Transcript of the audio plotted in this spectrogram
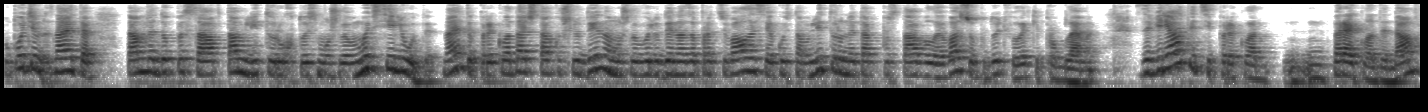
бо потім, знаєте, там не дописав, там літеру хтось можливо. Ми всі люди. Знаєте, перекладач також людина, можливо, людина запрацювалася, якусь там літеру не так поставила, і у вас вже будуть великі проблеми. Завіряти ці переклад... переклади, да,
